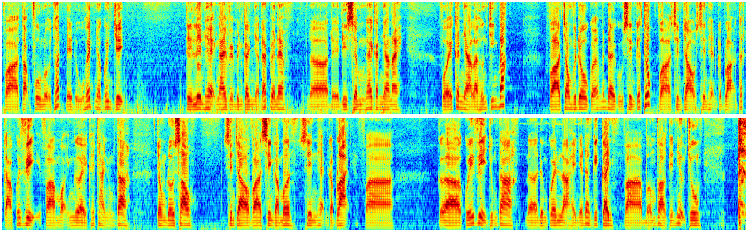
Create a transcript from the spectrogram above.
và tặng full nội thất đầy đủ hết nha quý anh chị. Thì liên hệ ngay về bên kênh nhà đất bên em à, để đi xem ngay căn nhà này. Với căn nhà là hướng chính bắc và trong video của em đến đây cũng xin kết thúc và xin chào, xin hẹn gặp lại tất cả quý vị và mọi người, khách hàng chúng ta trong đôi sau. Xin chào và xin cảm ơn, xin hẹn gặp lại và à, quý vị chúng ta à, đừng quên là hãy nhấn đăng ký kênh và bấm vào tín hiệu chuông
